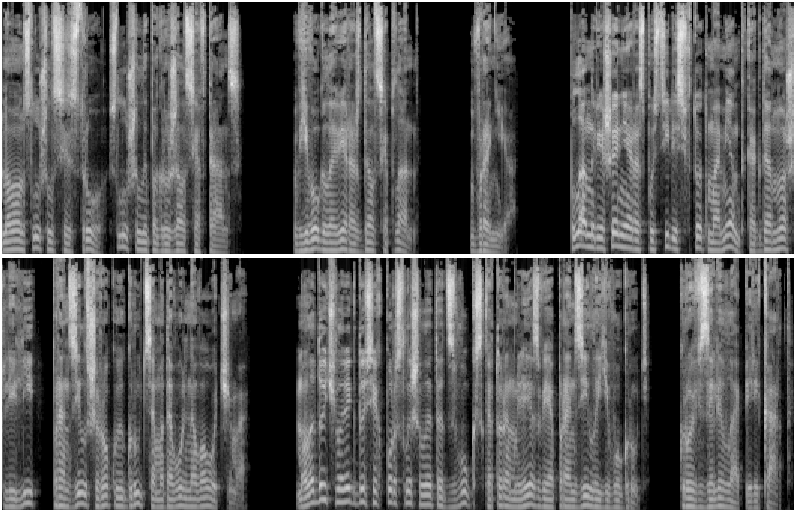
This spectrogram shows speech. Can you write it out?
Но он слушал сестру, слушал и погружался в транс. В его голове рождался план. Вранье. План и решения распустились в тот момент, когда нож Лили пронзил широкую грудь самодовольного отчима. Молодой человек до сих пор слышал этот звук, с которым лезвие пронзило его грудь. Кровь залила перикард.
